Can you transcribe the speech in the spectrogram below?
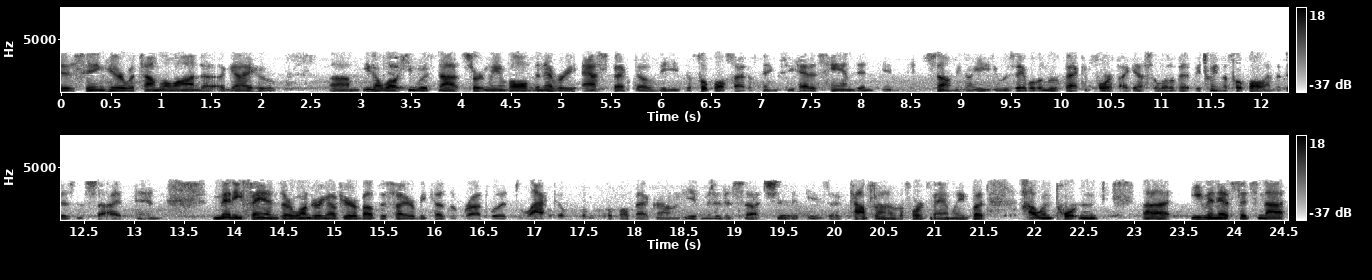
to seeing here with Tom Lewand, a, a guy who, um, you know, while he was not certainly involved in every aspect of the, the football side of things, he had his hand in, in, some. You know, he, he was able to move back and forth, I guess, a little bit between the football and the business side. And many fans are wondering up here about this hire because of Rod lack of football background, he admitted as such. He's a confidant of the Ford family. But how important, uh, even if it's not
